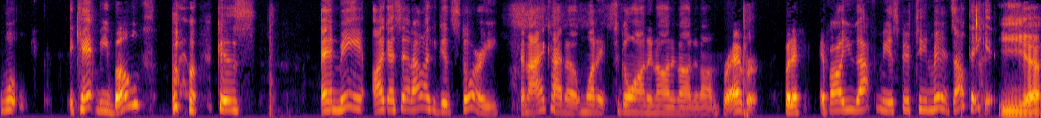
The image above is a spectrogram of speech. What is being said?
well, it can't be both. Because, and me, like I said, I like a good story, and I kind of want it to go on and on and on and on forever. But if if all you got for me is fifteen minutes, I'll take it. Yeah.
